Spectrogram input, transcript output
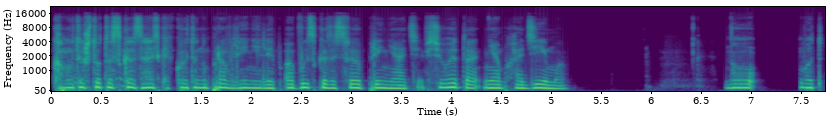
кому-то что-то сказать, какое-то направление или высказать свое принятие. Все это необходимо. Но вот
